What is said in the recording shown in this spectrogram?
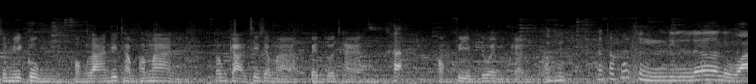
จะมีกลุ่มของร้านที่ทำผ้าม่าน ต้องการที่จะมาเป็นตัวแทนค่ะของฟิล์มด้วยเหมือนกันคอืรับ อฮึแล้วถ้าพูดถึงดีลเลอร์ หรือว่า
